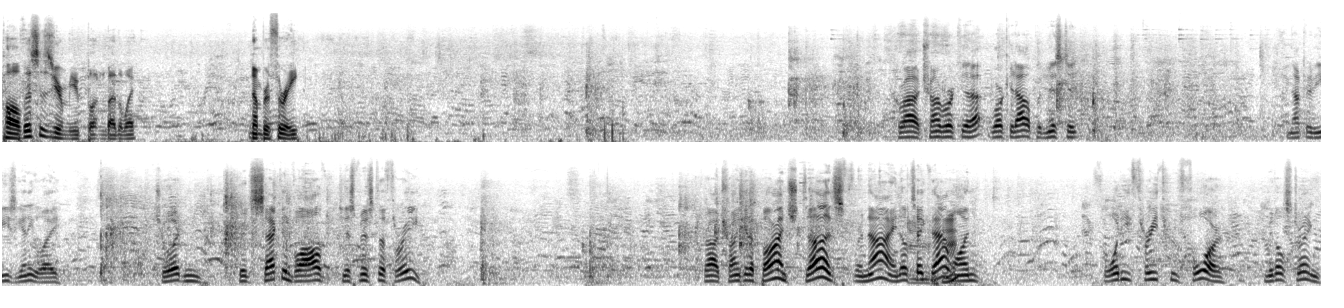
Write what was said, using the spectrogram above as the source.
Paul, this is your mute button, by the way. Number three. Corrado trying to work it, out, work it out, but missed it. Not going to be easy anyway. Jordan, good second ball, just missed the three. Corrado trying to get a bunch, does for nine. He'll take that mm-hmm. one. 43 through four, middle string.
